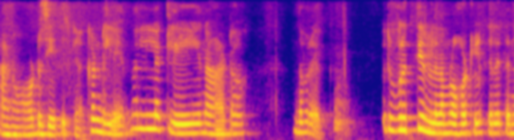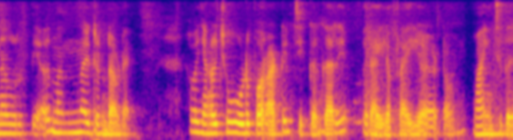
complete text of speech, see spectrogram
ആണ് ഓർഡർ ചെയ്തിരിക്കുന്നത്. കണ്ടില്ലേ? നല്ല ക്ലീനാട്ടോ എന്താ പറയുക ഒരു വൃത്തിയുണ്ടല്ലോ നമ്മൾ ഹോട്ടലിൽ കയറി തന്നെ വൃത്തി. അത് നന്നായിട്ടുണ്ട് അവിടെ. അപ്പോൾ ഞങ്ങൾ ചൂട് പൊറാട്ടയും ചിക്കൻ കറിയും ഒരു അയില ഫ്രൈ കേട്ടോ വാങ്ങിച്ചത്.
